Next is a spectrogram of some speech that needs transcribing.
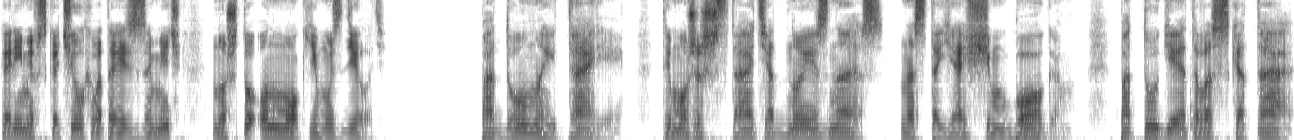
Кариме вскочил, хватаясь за меч, но что он мог ему сделать? «Подумай, Тари, ты можешь стать одной из нас, настоящим богом. Потуги этого скота...»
